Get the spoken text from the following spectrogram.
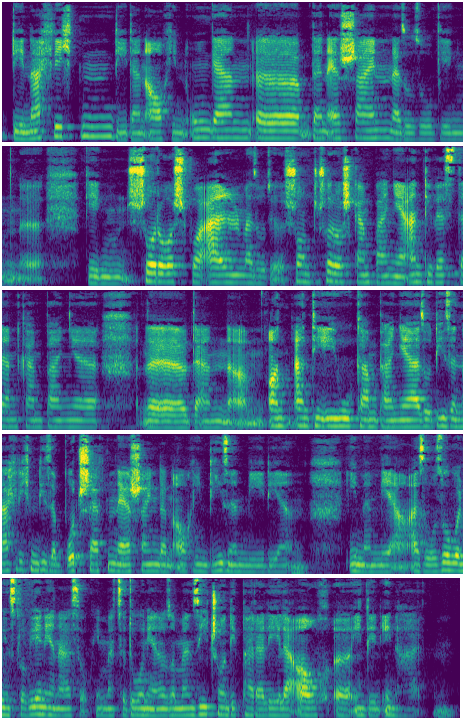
die Nachrichten, die dann auch in Ungarn äh, dann erscheinen, also so gegen äh, gegen Soros vor allem, also die Soros-Kampagne, Anti-Western-Kampagne, äh, dann ähm, Anti-EU-Kampagne, also diese Nachrichten, diese Botschaften erscheinen dann auch in diesen Medien immer mehr, also sowohl in Slowenien als auch in Mazedonien, also man sieht schon die Parallele auch äh, in den Inhalten.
